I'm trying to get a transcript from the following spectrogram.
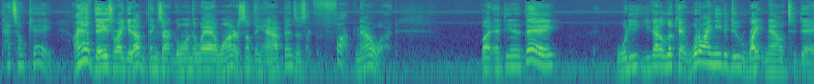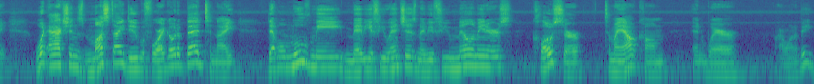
That's okay. I have days where I get up and things aren't going the way I want, or something happens. And it's like, fuck, now what? But at the end of the day, what do you, you got to look at what do I need to do right now today? What actions must I do before I go to bed tonight that will move me maybe a few inches, maybe a few millimeters closer to my outcome and where I want to be?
